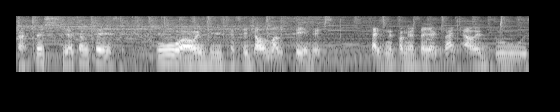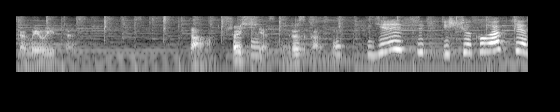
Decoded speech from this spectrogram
А хто ще там це є? О, а ось дивіться, цей далмантинець. Теж не пам'ятаю, як звати, але дуже милий пес. Так, що ще з ним? Розказуй. Є ще колекція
